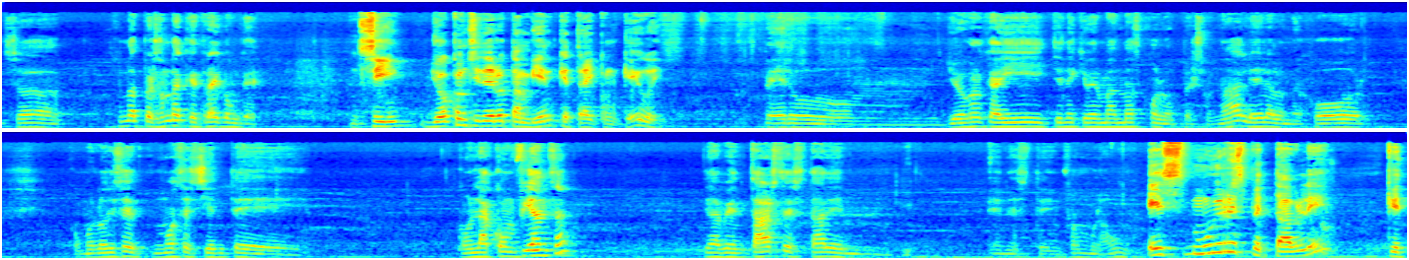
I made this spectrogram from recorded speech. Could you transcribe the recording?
O sea, es una persona que trae con qué. Sí, yo considero también que trae con qué, güey. Pero mm, yo creo que ahí tiene que ver más, más con lo personal. Él a lo mejor, como lo dice, no se siente con la confianza de aventarse estar en, en, este, en Fórmula 1. Es muy respetable que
